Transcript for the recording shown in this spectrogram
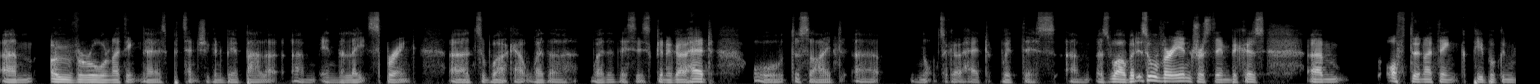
um, overall, and I think there's potentially going to be a ballot um, in the late spring to work out whether whether this is going to go ahead or decide uh, not to go ahead with this um, as well. But it's all very interesting because um, often I think people can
